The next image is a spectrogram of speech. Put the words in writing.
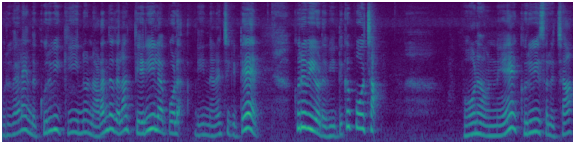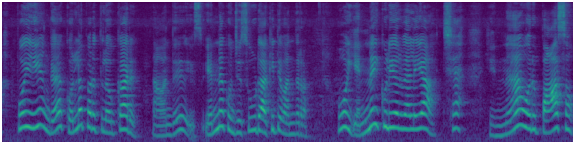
ஒருவேளை இந்த குருவிக்கு இன்னும் நடந்ததெல்லாம் தெரியல போல அப்படின்னு நினச்சிக்கிட்டு குருவியோட வீட்டுக்கு போச்சான் போன உடனே குருவி சொல்லிச்சான் போய் அங்கே கொல்லப்புறத்தில் உட்காரு. நான் வந்து எண்ணெய் கொஞ்சம் சூடாக்கிட்டு வந்துடுறேன். ஓ எண்ணெய் குளியல் வேலையா? ச்சே என்ன ஒரு பாசம்.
